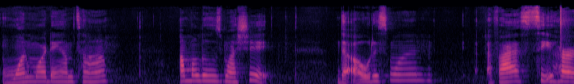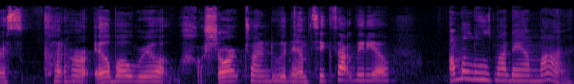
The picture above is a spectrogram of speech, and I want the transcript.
one more damn time? I'm gonna lose my shit. The oldest one, if I see her cut her elbow real sharp trying to do a damn TikTok video, I'm gonna lose my damn mind.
